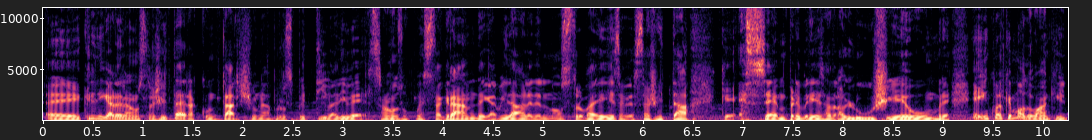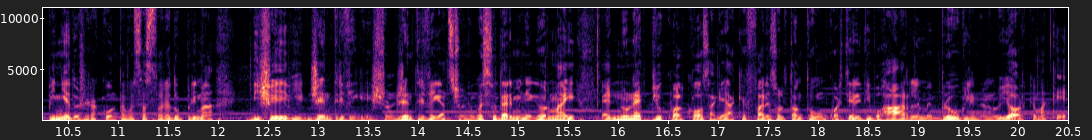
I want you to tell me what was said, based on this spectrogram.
eh, criticare la nostra città e raccontarci una prospettiva diversa no? su questa grande capitale del nostro paese, questa città che è sempre presa tra luci e ombre e in qualche modo anche il Pigneto ci racconta questa storia. Tu prima dicevi gentrification, gentrificazione, questo termine che ormai eh, non è più qualcosa che ha a che fare soltanto con quartieri tipo Harlem e Brooklyn a New York, ma che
